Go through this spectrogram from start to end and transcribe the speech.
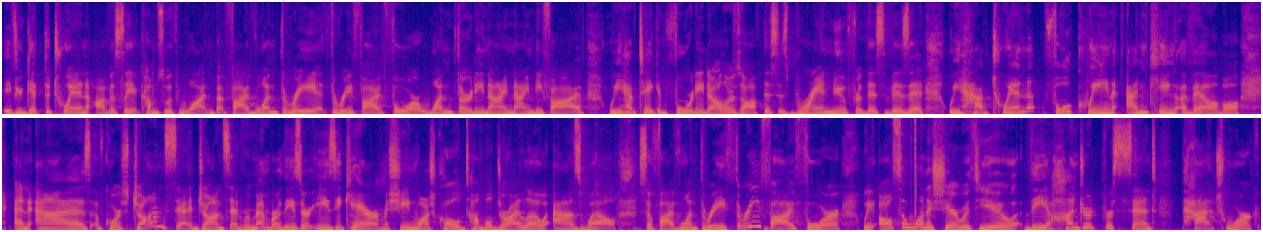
If you get the twin, obviously it comes with one, but 513-354-139.95. We have taken $40 off. This is brand new for this visit. We have twin, full queen, and king available. And as, of course, John said, John said, remember, these are easy care, machine wash cold, tumble dry low as well. So 513-354. We also want to share with you the 100% patchwork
